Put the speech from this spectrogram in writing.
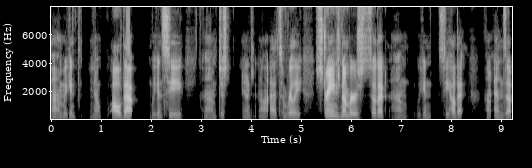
um, we can, you know, all of that we can see um, just you know, add some really strange numbers so that um, we can see how that um, ends up.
